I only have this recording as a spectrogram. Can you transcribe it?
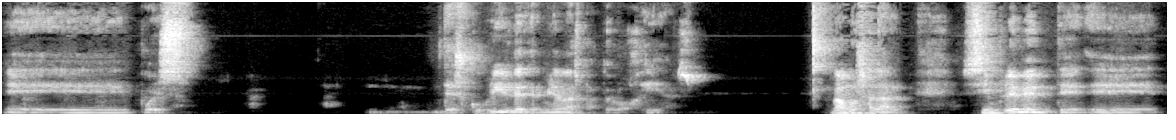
eh, pues, descubrir determinadas patologías. Vamos a dar simplemente eh,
